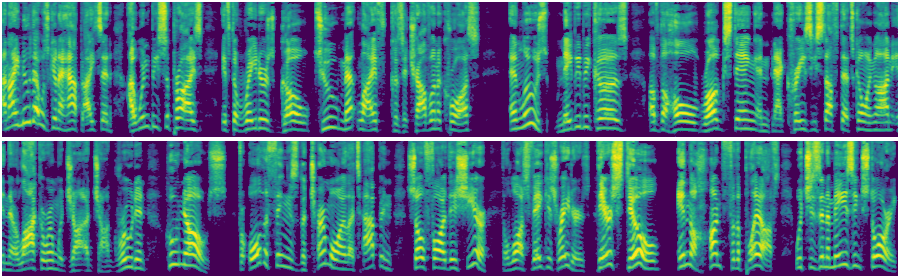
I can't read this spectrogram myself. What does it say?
and I knew that was going to happen. I said I wouldn't be surprised if the Raiders go to MetLife because they're traveling across and lose. Maybe because of the whole rug sting and that crazy stuff that's going on in their locker room with John, John Gruden. Who knows? For all the things, the turmoil that's happened so far this year, the Las Vegas Raiders, they're still in the hunt for the playoffs, which is an amazing story.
